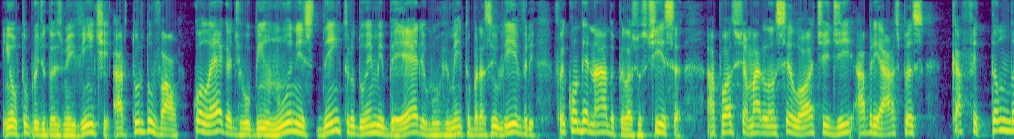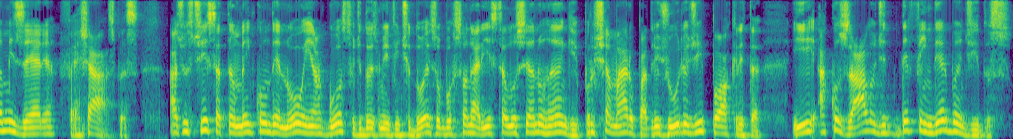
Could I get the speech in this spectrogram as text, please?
Em outubro de 2020, Arthur Duval, colega de Rubinho Nunes dentro do MBL, o Movimento Brasil Livre, foi condenado pela Justiça após chamar Lancelotti de, abre aspas, cafetão da miséria, fecha aspas. A justiça também condenou em agosto de 2022 o bolsonarista Luciano Hang por chamar o padre Júlio de hipócrita e acusá-lo de defender bandidos.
